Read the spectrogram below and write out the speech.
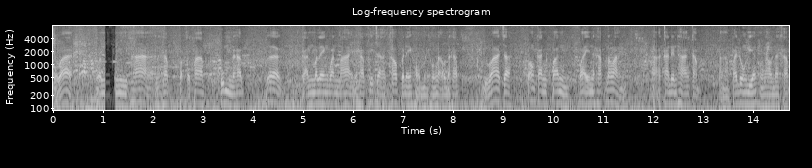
แต่ว่ามัน มีผ้านะครับปรับสภาพคุ้มนะครับ เพื่อกันแมลงวันลายนะครับ ที่จะเข้าไปในห่อใหม่ของเรานะครับ หรือว่าจะป้องกันควันไฟนะครับ ระหว่างการเดินทางกับไปโรงเลี้ยงของเรานะครับ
